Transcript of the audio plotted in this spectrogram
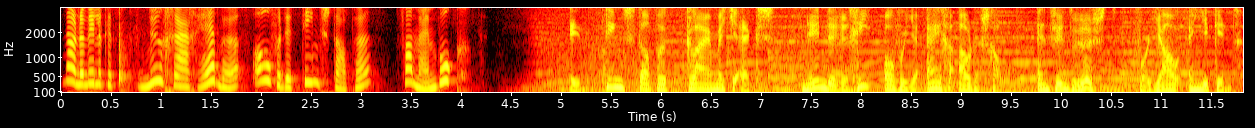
nou, dan wil ik het nu graag hebben over de tien stappen van mijn boek. In 10 stappen klaar met je ex. Neem de regie over je eigen ouderschap en vind rust voor jou en je kind.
